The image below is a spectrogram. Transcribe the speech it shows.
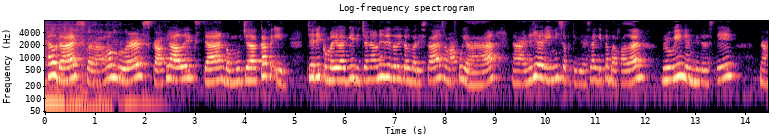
Halo guys, para homebrewers, Cafe Alex, dan pemuja kafein. Jadi kembali lagi di channel ini Little Little Barista sama aku ya. Nah, jadi hari ini seperti biasa kita bakalan brewing dan bean Nah,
